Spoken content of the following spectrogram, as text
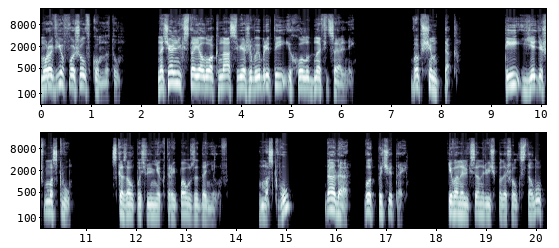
Муравьев вошел в комнату. Начальник стоял у окна, свежевыбритый и холодно официальный. В общем, так. Ты едешь в Москву, сказал после некоторой паузы Данилов. В Москву? Да-да, вот почитай. Иван Александрович подошел к столу,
